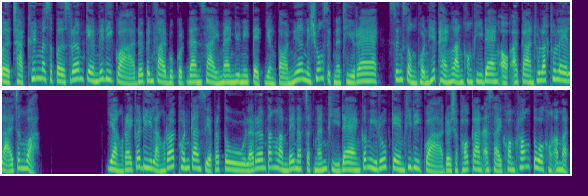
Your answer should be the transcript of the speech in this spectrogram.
เปิดฉากขึ้นมาสเปอร์สเริ่มเกมได้ดีกว่า โดยเป็นฝ่ายบุกกดดันใส่แมนยูไนเต็ดอย่างต่อเนื่องในช่วง 10 นาทีแรก ซึ่งส่งผลให้แผงหลังของผีแดงออกอาการทุลักทุเลหลายจังหวะ อย่างไรก็ดีหลังรอดพ้นการเสียประตู และเริ่มตั้งลำได้นับจากนั้นผีแดงก็มีรูปเกมที่ดีกว่า โดยเฉพาะการอาศัยความคล่องตัวของอมัด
